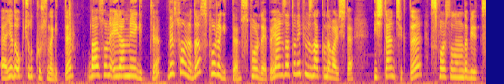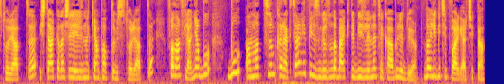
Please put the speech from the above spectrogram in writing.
E, ya da okçuluk kursuna gitti. Daha sonra eğlenmeye gitti. Ve sonra da spora gitti. Spor da yapıyor. Yani zaten hepimizin aklında var işte. İşten çıktı. Spor salonunda bir story attı. İşte arkadaşları eğlenirken pub'da bir story attı. Falan filan. Yani bu bu anlattığım karakter hepinizin gözünde belki de birilerine tekabül ediyor. Böyle bir tip var gerçekten.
